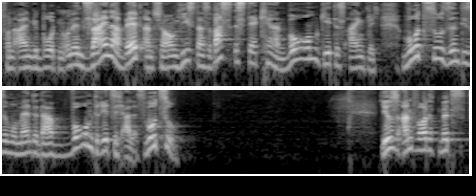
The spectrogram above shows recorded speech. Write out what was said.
von allen Geboten. Und in seiner Weltanschauung hieß das, was ist der Kern? Worum geht es eigentlich? Wozu sind diese Momente da? Worum dreht sich alles? Wozu? Jesus antwortet mit,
